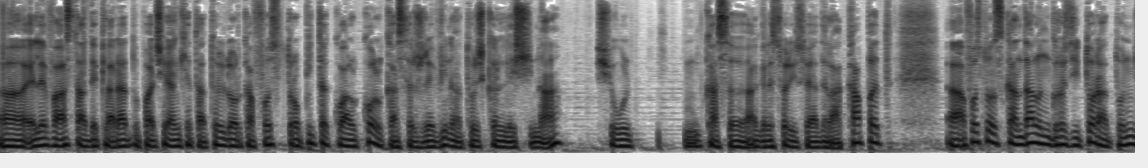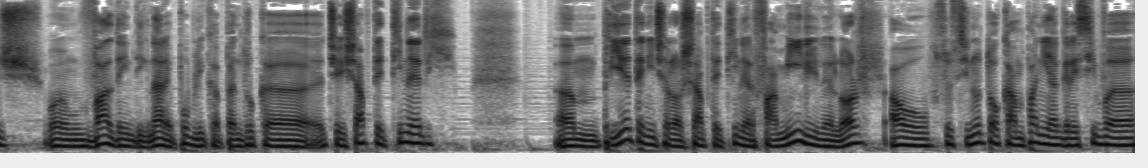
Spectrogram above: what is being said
Uh, eleva asta a declarat după aceea anchetatorilor că a fost tropită cu alcool ca să-și revină atunci când leșina și ca să agresorii să o ia de la capăt. A fost un scandal îngrozitor atunci, un val de indignare publică, pentru că cei șapte tineri um, prietenii celor șapte tineri, familiile lor, au susținut o campanie agresivă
